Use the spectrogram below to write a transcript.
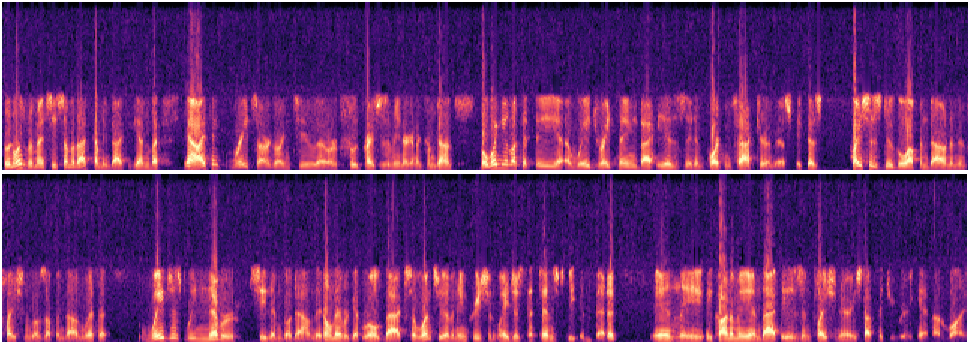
who knows? We might see some of that coming back again. But yeah, I think rates are going to, uh, or food prices, I mean, are going to come down. But when you look at the uh, wage rate thing, that is an important factor in this because prices do go up and down, and inflation goes up and down with it. Wages, we never see them go down. They don't ever get rolled back. So once you have an increase in wages, that tends to be embedded in the economy, and that is inflationary stuff that you really can't unwind.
